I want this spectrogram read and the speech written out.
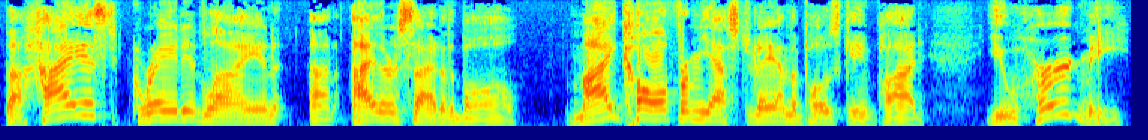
The highest graded Lion on either side of the ball, my call from yesterday on the postgame pod, you heard me.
